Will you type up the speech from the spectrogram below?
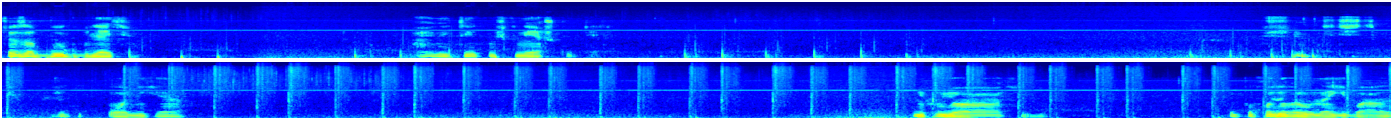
Що за бук, блядь? Маю знайти якусь книжку, блядь. Що, блядь, О, ніхера. Ніхуя собі. Ну, Походу гру наїбали.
